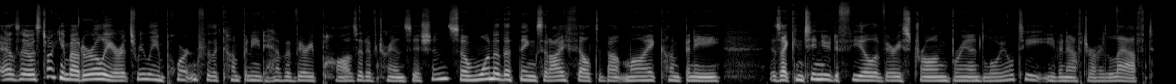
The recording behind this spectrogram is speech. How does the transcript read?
As I was talking about earlier, it's really important for the company to have a very positive transition. So, one of the things that I felt about my company is I continue to feel a very strong brand loyalty even after I left.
